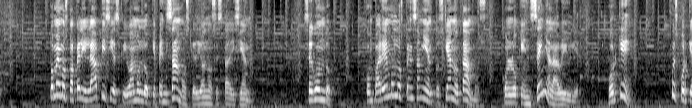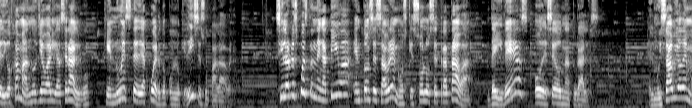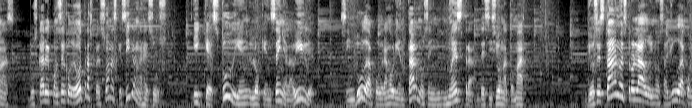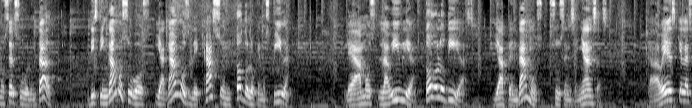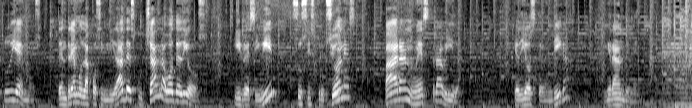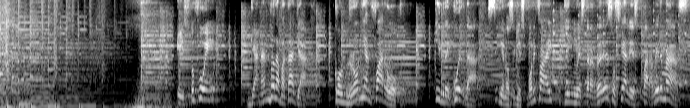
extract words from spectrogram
Tomemos papel y lápiz y escribamos lo que pensamos que Dios nos está diciendo. Segundo, comparemos los pensamientos que anotamos con lo que enseña la Biblia. ¿Por qué? Pues porque Dios jamás nos llevaría a hacer algo que no esté de acuerdo con lo que dice su palabra. Si la respuesta es negativa, entonces sabremos que solo se trataba de ideas o deseos naturales. Es muy sabio además buscar el consejo de otras personas que sigan a Jesús y que estudien lo que enseña la Biblia. Sin duda podrán orientarnos en nuestra decisión a tomar. Dios está a nuestro lado y nos ayuda a conocer su voluntad. Distingamos su voz y hagámosle caso en todo lo que nos pida. Leamos la Biblia todos los días y aprendamos sus enseñanzas. Cada vez que la estudiemos, tendremos la posibilidad de escuchar la voz de Dios y recibir sus instrucciones para nuestra vida. Que Dios te bendiga grandemente. Esto fue Ganando la batalla con Ronnie Alfaro. Y recuerda, síguenos en Spotify y en nuestras redes sociales para ver más.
